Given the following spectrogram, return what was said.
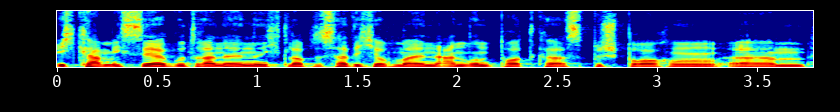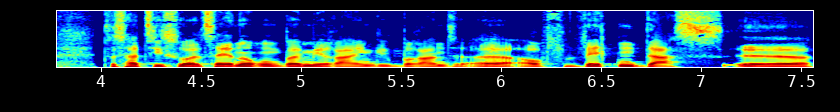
ich kann mich sehr gut dran erinnern, ich glaube, das hatte ich auch mal in einem anderen Podcast besprochen. Ähm, das hat sich so als Erinnerung bei mir reingebrannt. Äh, auf Wetten das, äh,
